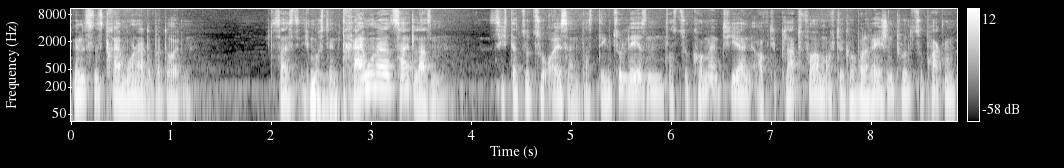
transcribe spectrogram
mindestens drei Monate bedeuten. Das heißt, ich muss den drei Monate Zeit lassen, sich dazu zu äußern, das Ding zu lesen, das zu kommentieren, auf die Plattform, auf die Cooperation Tools zu packen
